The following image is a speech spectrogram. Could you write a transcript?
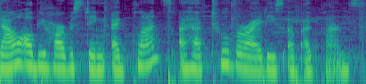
Now I'll be harvesting eggplants. I have two varieties of eggplants.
